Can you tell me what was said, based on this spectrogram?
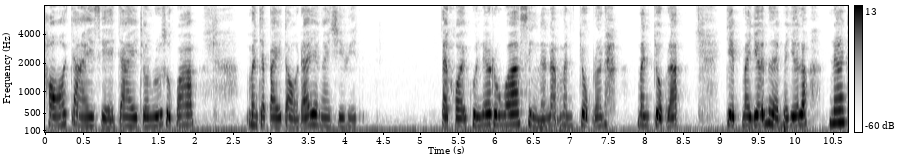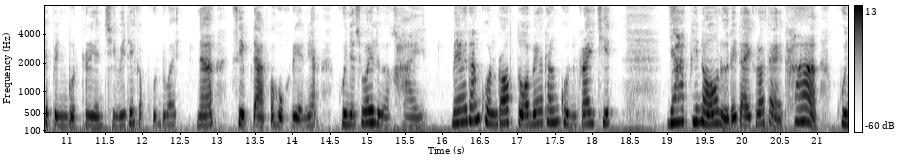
ท้อใจเสียใจจนรู้สึกว่า มันจะไปต่อได้ยังไงชีวิต แต่ขอให้คุณได้รู้ว่าสิ่งนั้นนะมันจบแล้วนะ มันจบแล้ว เจ็บมาเยอะเหนื่อยมาเยอะแล้ว น่าจะเป็นบทเรียนชีวิตให้กับคุณด้วยนะสิบดาบกับหกเหรียญเนี่ย คุณจะช่วยเหลือใคร แม้กระทั่งคนรอบตัว แม้กระทั่งคนใกล้ชิด ญาติพี่น้องหรือใด ๆ ก็แล้วแต่ถ้าคุณ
